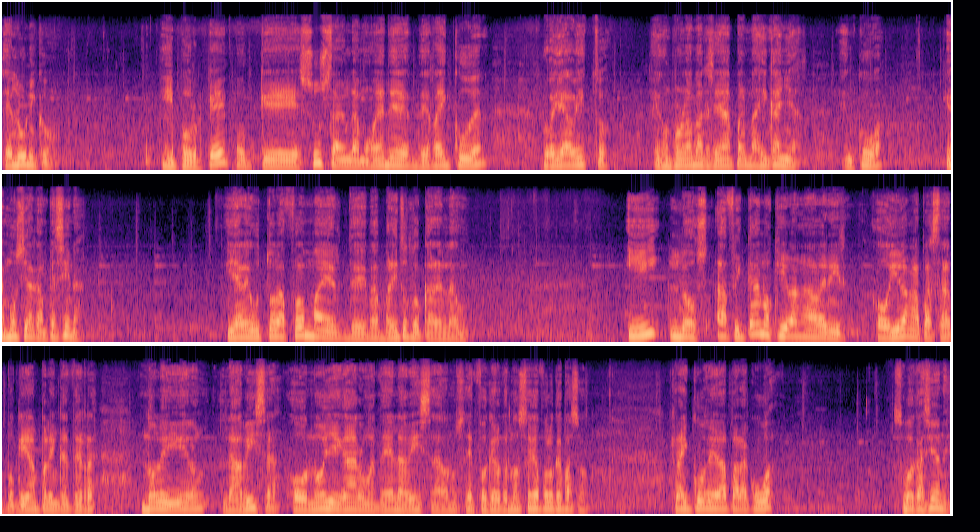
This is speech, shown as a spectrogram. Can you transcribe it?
El único. ¿Y por qué? Porque Susan, la mujer de, de Ray Cooder, lo había visto en un programa que se llama Palmas y Cañas en Cuba, que es música campesina. Y a ella le gustó la forma de, de Barbarito tocar el laúd. Y los africanos que iban a venir o iban a pasar porque iban para Inglaterra, no le dieron la visa o no llegaron a tener la visa o no sé, porque lo que no sé qué fue lo que pasó. Ray Cooder va para Cuba, sus vacaciones,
